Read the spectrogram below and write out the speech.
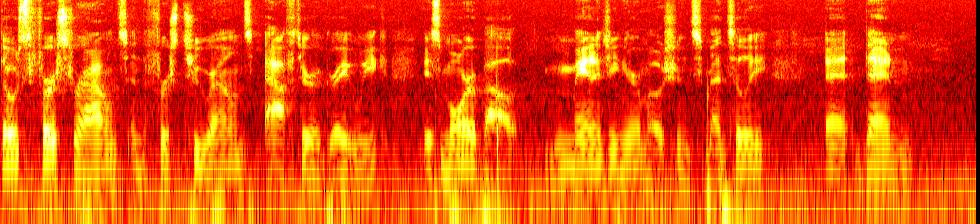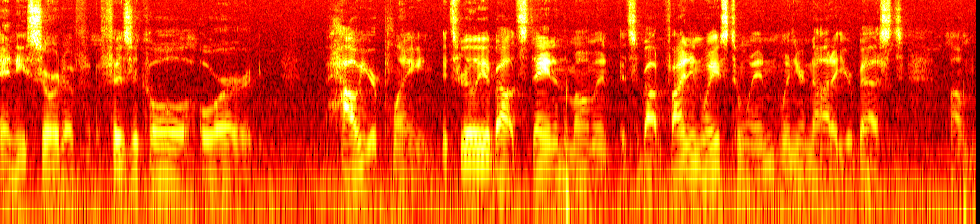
those first rounds and the first two rounds after a great week is more about managing your emotions mentally and than any sort of physical or how you're playing. It's really about staying in the moment. It's about finding ways to win when you're not at your best. Um,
